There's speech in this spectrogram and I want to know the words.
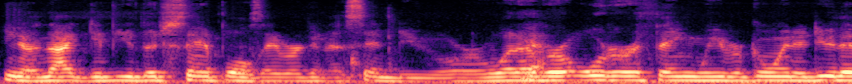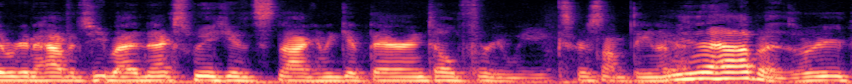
You know, not give you the samples they were going to send you or whatever order thing we were going to do. They were going to have it to you by next week. It's not going to get there until three weeks or something. I mean, it happens. Or you,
